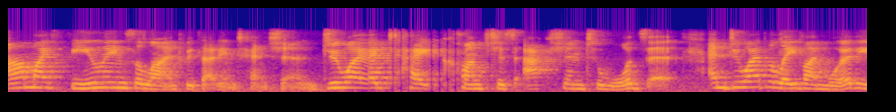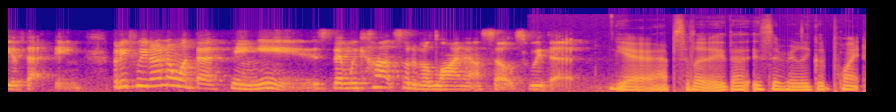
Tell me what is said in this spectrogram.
Are my feelings aligned with that intention? Do I take conscious action towards it? And do I believe I'm worthy of that thing? But if we don't know what that thing is, then we can't sort of align ourselves with it. Yeah, absolutely. That is a really good point.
